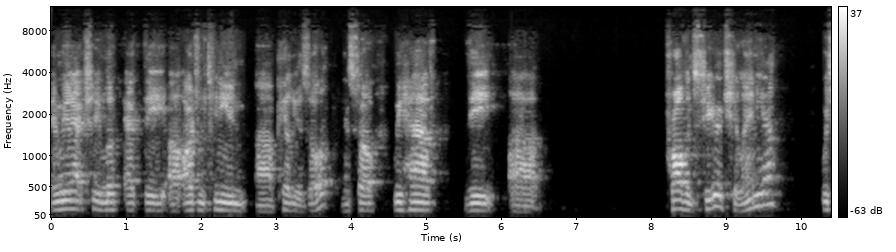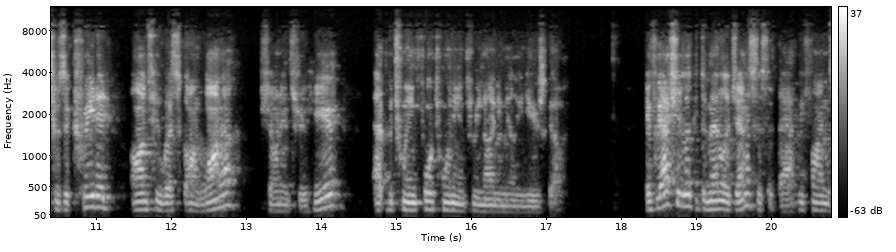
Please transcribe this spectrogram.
and we actually look at the uh, Argentinian uh, Paleozoic. And so we have the uh, province here, Chilenia, which was accreted onto West Gondwana, shown in through here, at between 420 and 390 million years ago. If we actually look at the metallogenesis of that, we find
